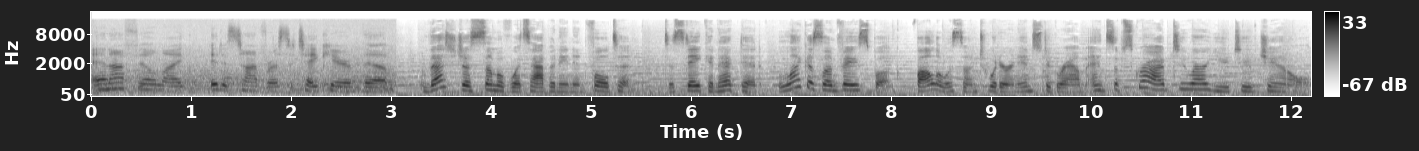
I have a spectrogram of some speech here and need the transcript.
and I feel like it is time for us to take care of them. That's just some of what's happening in Fulton. To stay connected, like us on Facebook, follow us on Twitter and Instagram, and subscribe to our YouTube channel.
